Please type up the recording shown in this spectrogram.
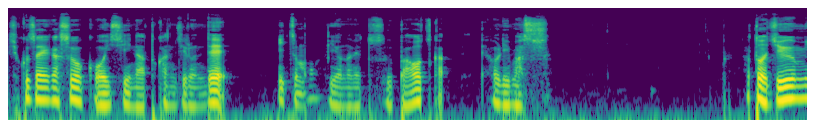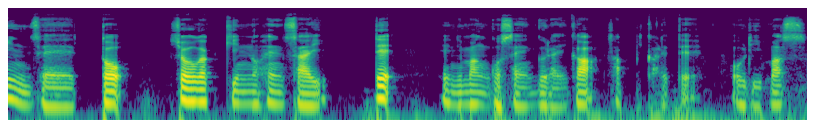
食材がすごく美味しいなと感じるんで、いつもイオのネットスーパーを使っております。あとは住民税と奨学金の返済で2万5千円ぐらいがさっ引かれております。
